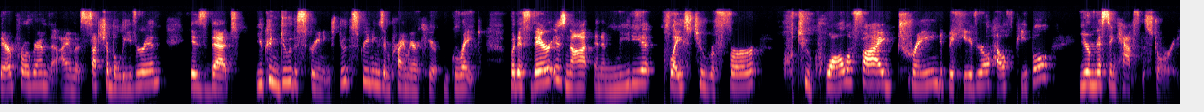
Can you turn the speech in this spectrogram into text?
their program that I am a, such a believer in is that you can do the screenings, do the screenings in primary care, great. But if there is not an immediate place to refer to qualified, trained behavioral health people, you're missing half the story.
